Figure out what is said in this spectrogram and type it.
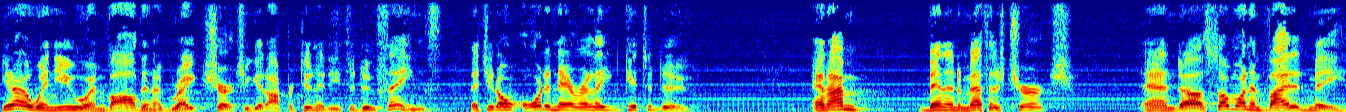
You know, when you are involved in a great church, you get opportunity to do things that you don't ordinarily get to do. And I've been in a Methodist church, and uh, someone invited me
